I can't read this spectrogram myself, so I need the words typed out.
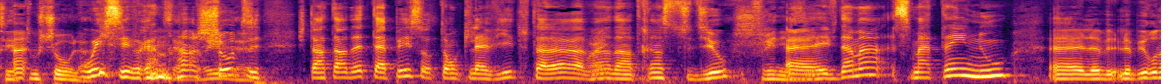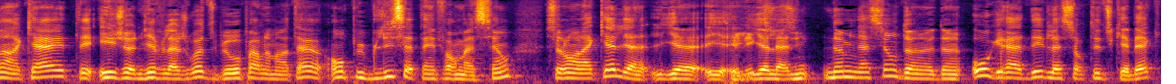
c'est tout chaud, là. Oui, c'est vraiment chaud. Tu- je t'entendais taper sur ton clavier tout à l'heure avant Ouais. d'entrer en studio. Euh, évidemment, ce matin, nous, euh, le, le bureau d'enquête et Geneviève Lajoie du bureau parlementaire ont publié cette information selon laquelle il y a, y a- il y a- Félix il y a la nomination d'un d'un haut gradé de la Sûreté du Québec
